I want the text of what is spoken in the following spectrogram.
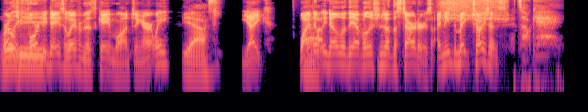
We're We'll only be- 40 days away from this game launching, aren't we? Yeah, Yike. Why Uh, don't we know the evolutions of the starters? I need to make choices. it's okay.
